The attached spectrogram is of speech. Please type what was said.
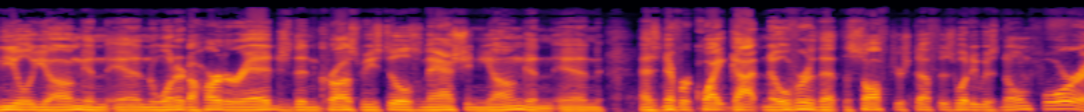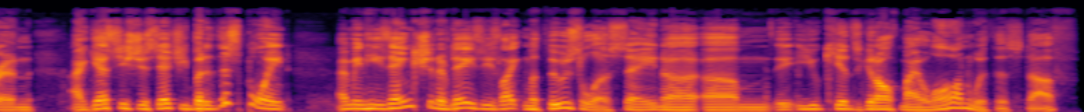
Neil Young and, and wanted a harder edge than Crosby, Stills, Nash and Young and, and has never quite gotten over that the softer stuff is what he was known for. And I guess he's just itchy. But at this point, I mean, he's ancient of days. He's like Methuselah saying, uh, um, you kids get off my lawn with this stuff.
